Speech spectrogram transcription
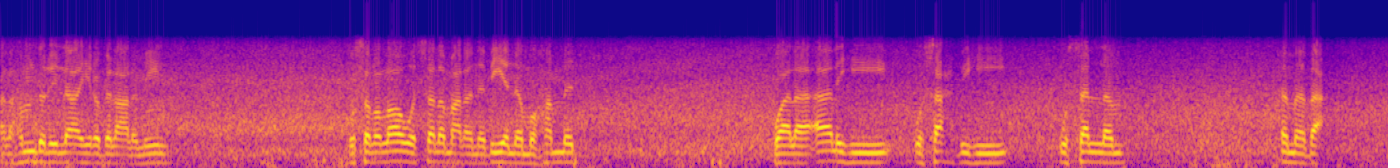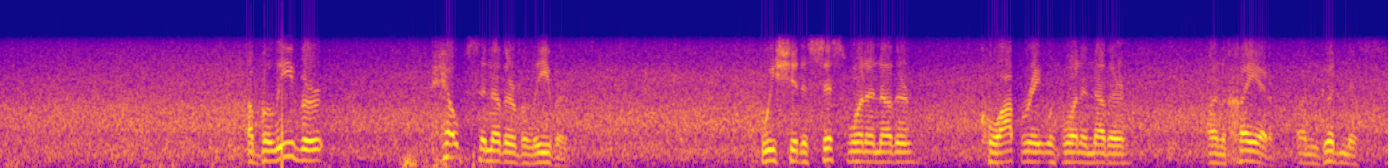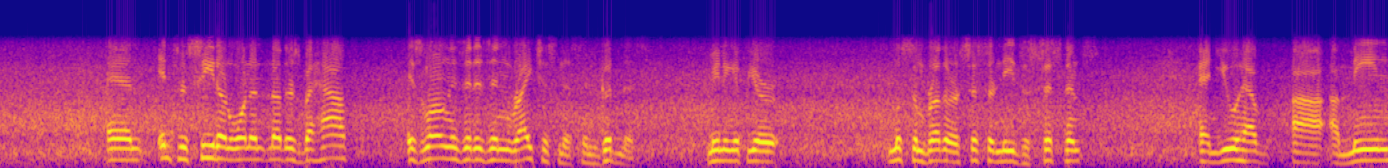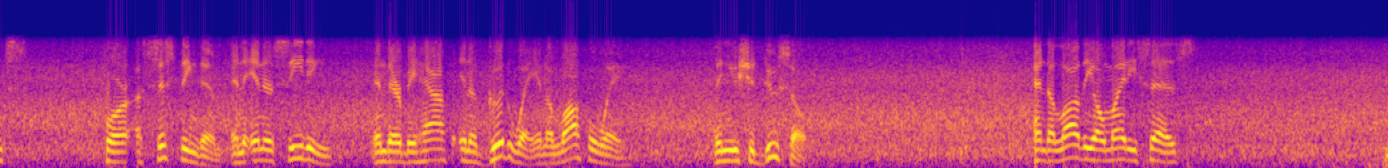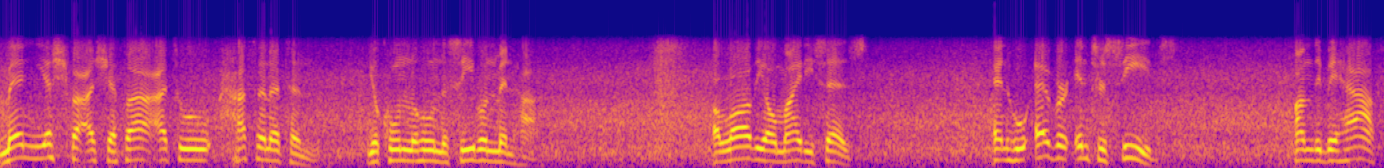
الحمد لله رب العالمين وصلى الله وسلم على نبينا محمد وعلى آله وصحبه وسلم أما بعد A believer helps another believer. We should assist one another, cooperate with one another on khair, on goodness, and intercede on one another's behalf as long as it is in righteousness and goodness. Meaning, if your Muslim brother or sister needs assistance and you have uh, a means for assisting them and interceding in their behalf in a good way, in a lawful way, then you should do so. And Allah the Almighty says, من يشفع شفاعة حسنة يكون له نصيب منها Allah the Almighty says and whoever intercedes on the behalf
